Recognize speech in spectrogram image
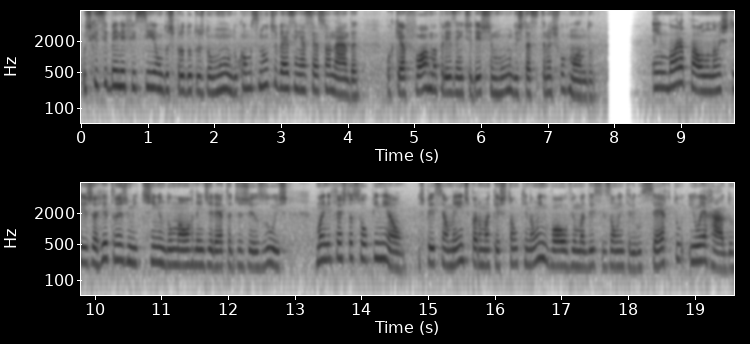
Os que se beneficiam dos produtos do mundo como se não tivessem acesso a nada porque a forma presente deste mundo está se transformando. Embora Paulo não esteja retransmitindo uma ordem direta de Jesus, manifesta sua opinião, especialmente para uma questão que não envolve uma decisão entre o certo e o errado,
